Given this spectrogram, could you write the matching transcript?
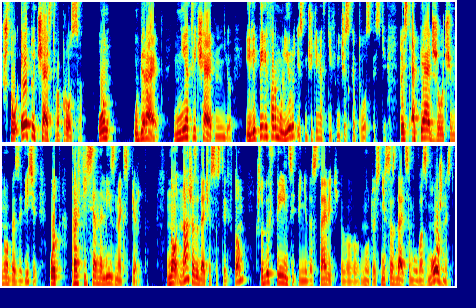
что эту часть вопроса он убирает, не отвечает на нее или переформулирует исключительно в технической плоскости. То есть опять же очень много зависит от профессионализма эксперта. Но наша задача состоит в том, чтобы в принципе не доставить, э, ну то есть не создать саму возможность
